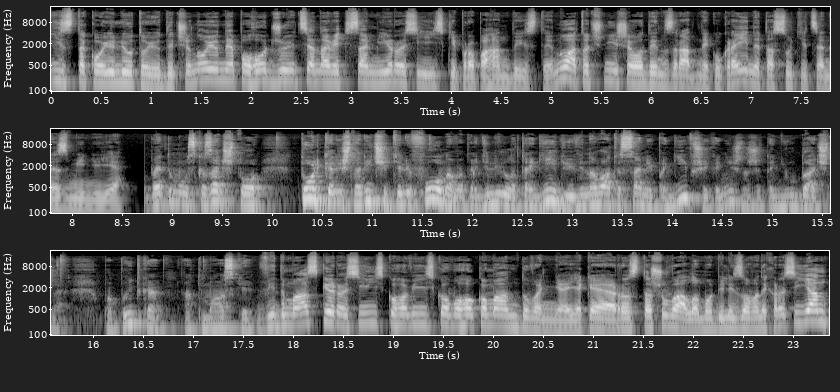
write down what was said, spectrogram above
Із такою лютою дичиною не погоджуються навіть самі російські пропагандисти. Ну а точніше, один зрадник України та суті це не змінює. Поэтому сказать, что только лишь наличие телефонов определило трагедию и виноваты сами погибшие, конечно же, это неудачная попытка отмазки. Відмазки російського військового командування, яке розташувало мобілізованих росіян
